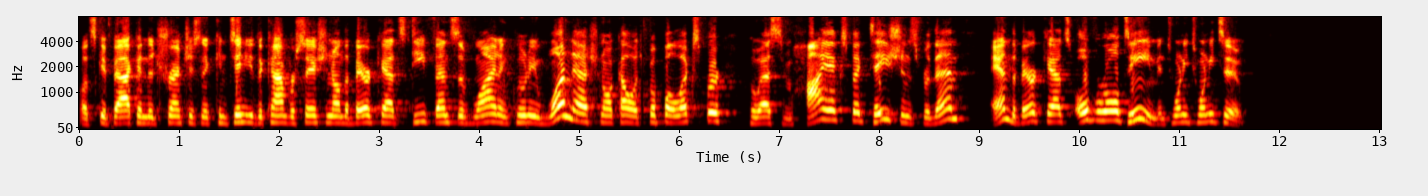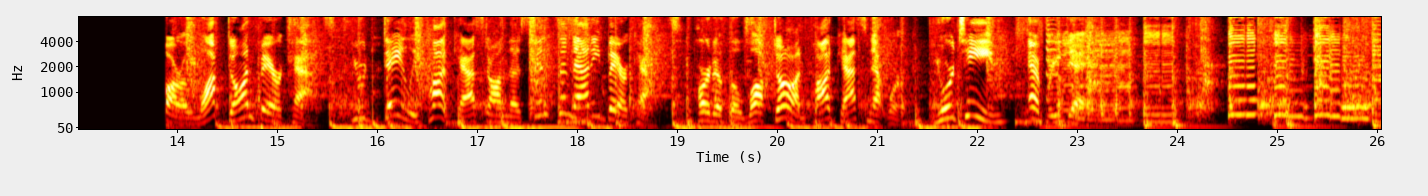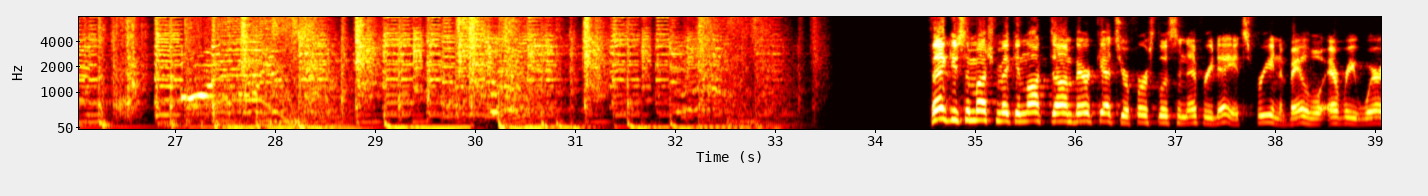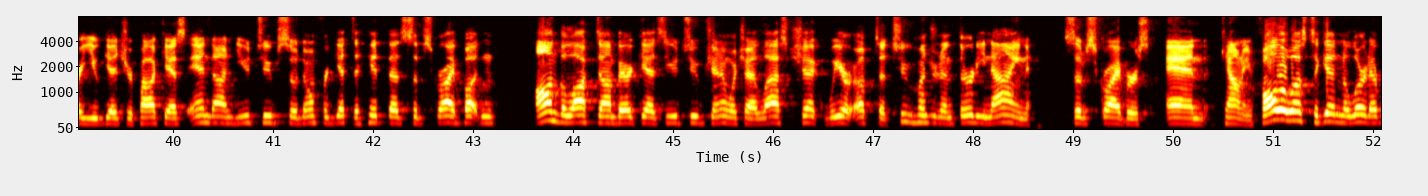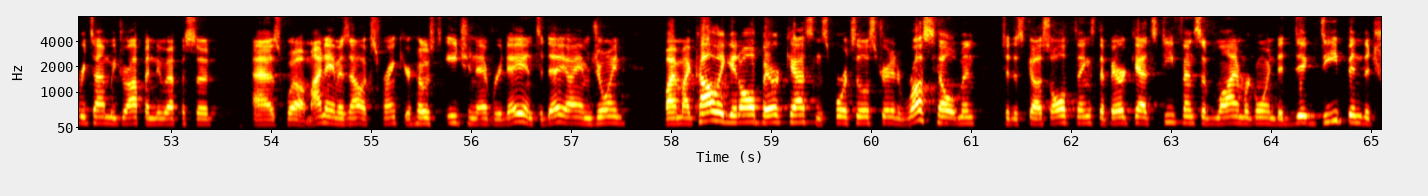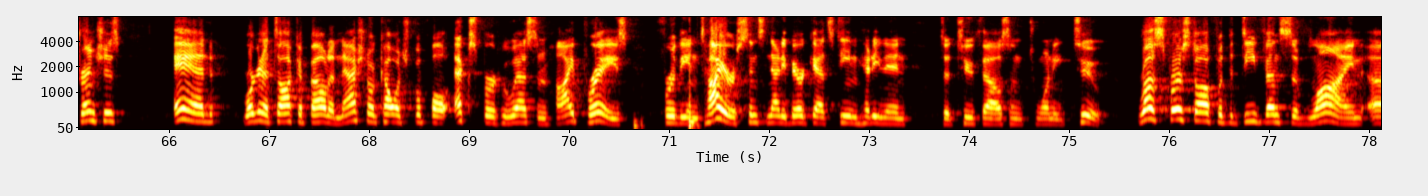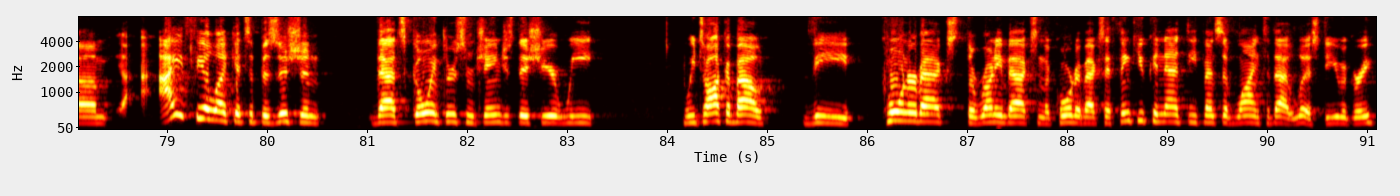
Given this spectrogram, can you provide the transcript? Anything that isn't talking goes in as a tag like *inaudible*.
Let's get back in the trenches and continue the conversation on the Bearcats' defensive line, including one national college football expert who has some high expectations for them and the Bearcats' overall team in 2022. Are Locked On Bearcats, your daily podcast on the Cincinnati Bearcats, part of the Locked On Podcast Network. Your team every day. Thank you so much for making Locked On Bearcats your first listen every day. It's free and available everywhere you get your podcast and on YouTube. So don't forget to hit that subscribe button on the Locked On Bearcats YouTube channel, which I last checked, we are up to 239 subscribers and counting. Follow us to get an alert every time we drop a new episode as well. My name is Alex Frank, your host each and every day. And today I am joined by my colleague at All Bearcats and Sports Illustrated, Russ Heltman to discuss all things the Bearcats defensive line. We're going to dig deep in the trenches and we're going to talk about a national college football expert who has some high praise for the entire Cincinnati Bearcats team heading in to 2022. Russ, first off, with the defensive line, um, I feel like it's a position that's going through some changes this year. We we talk about the cornerbacks, the running backs, and the quarterbacks. I think you can add defensive line to that list. Do you agree?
